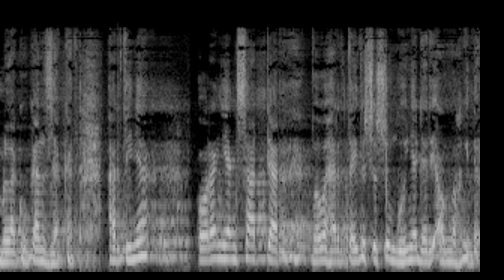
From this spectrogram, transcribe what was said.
melakukan zakat. Artinya orang yang sadar bahwa harta itu sesungguhnya dari Allah gitu.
